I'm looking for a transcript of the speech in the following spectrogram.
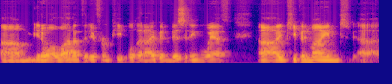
um, you know, a lot of the different people that I've been visiting with. Uh, keep in mind, uh,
